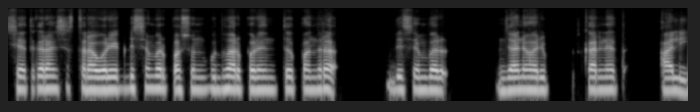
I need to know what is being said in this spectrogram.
शेतकऱ्यांच्या स्तरावर एक डिसेंबरपासून बुधवारपर्यंत पंधरा डिसेंबर जानेवारी करण्यात आली.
